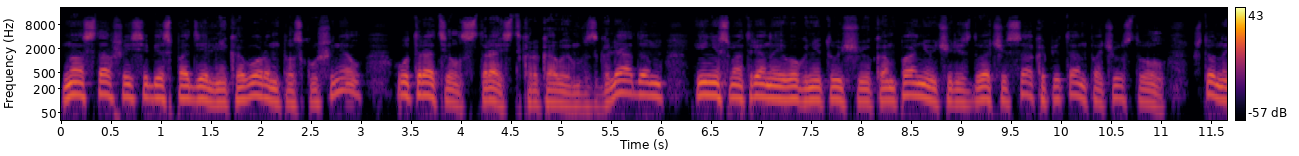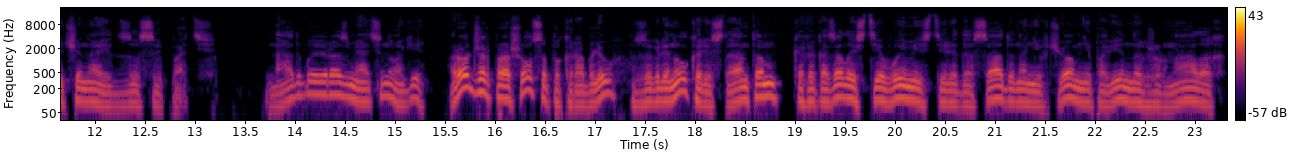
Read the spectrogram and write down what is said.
но оставшийся без подельника ворон поскушнел, утратил страсть к роковым взглядам, и, несмотря на его гнетущую компанию, через два часа капитан почувствовал, что начинает засыпать. Надо бы и размять ноги. Роджер прошелся по кораблю, заглянул к арестантам. Как оказалось, те выместили досаду на ни в чем не повинных журналах.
